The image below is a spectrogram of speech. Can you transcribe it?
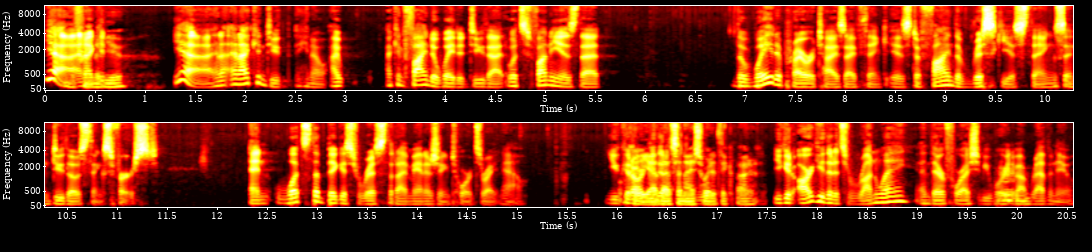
yeah, and I could you. Yeah, and and I can do you know I I can find a way to do that. What's funny is that the way to prioritize, I think, is to find the riskiest things and do those things first. And what's the biggest risk that I'm managing towards right now? You could Okay, argue yeah, that that's a nice way to think about it. You could argue that it's runway, and therefore I should be worried about hmm. revenue.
